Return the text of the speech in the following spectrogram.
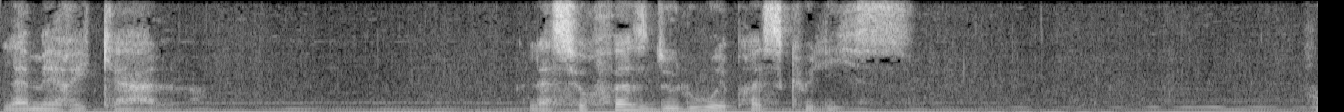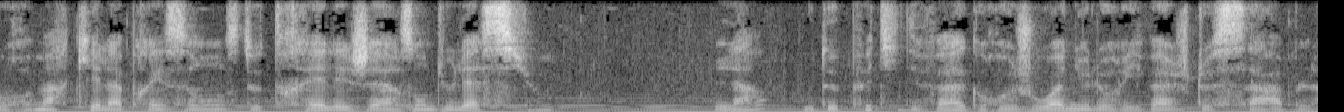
La mer est calme. La surface de l'eau est presque lisse. Vous remarquez la présence de très légères ondulations, là où de petites vagues rejoignent le rivage de sable.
